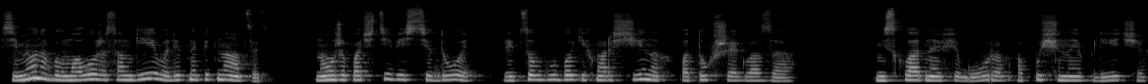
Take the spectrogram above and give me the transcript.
Семенов был моложе Сангеева лет на пятнадцать, но уже почти весь седой, лицо в глубоких морщинах, потухшие глаза. Нескладная фигура, опущенные плечи.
